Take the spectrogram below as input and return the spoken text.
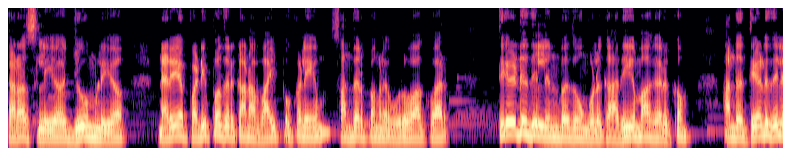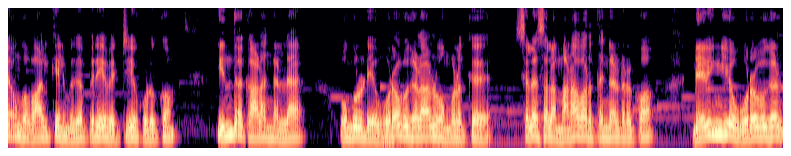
கரஸ்லேயோ ஜூம்லேயோ நிறைய படிப்பதற்கான வாய்ப்புகளையும் சந்தர்ப்பங்களையும் உருவாக்குவார். தேடுதல் என்பது உங்களுக்கு அதிகமாக இருக்கும். அந்த தேடுதலே உங்கள் வாழ்க்கையில் மிகப்பெரிய வெற்றியை கொடுக்கும். இந்த காலங்களில் உங்களுடைய உறவுகளால் உங்களுக்கு சில சில மன வருத்தங்கள் இருக்கும். நெருங்கிய உறவுகள்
